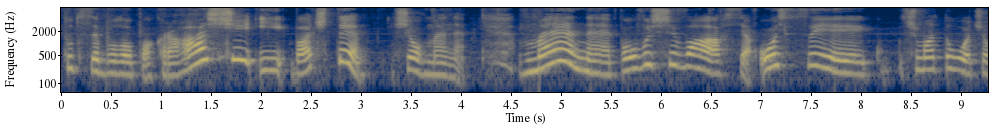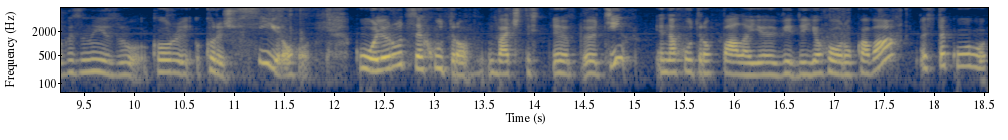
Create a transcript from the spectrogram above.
Тут все було покраще, і бачите, що в мене? В мене повишивався ось цей шматочок знизу кори, корич, сірого кольору. Це хутро. Бачите, е, тінь на хутро впала від його рукава, ось такого.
